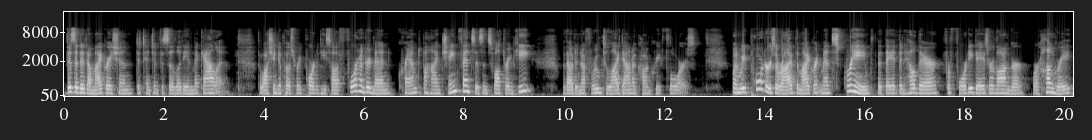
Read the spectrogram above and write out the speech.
visited a migration detention facility in McAllen. The Washington Post reported he saw 400 men crammed behind chain fences in sweltering heat without enough room to lie down on concrete floors. When reporters arrived, the migrant men screamed that they had been held there for 40 days or longer, were hungry,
